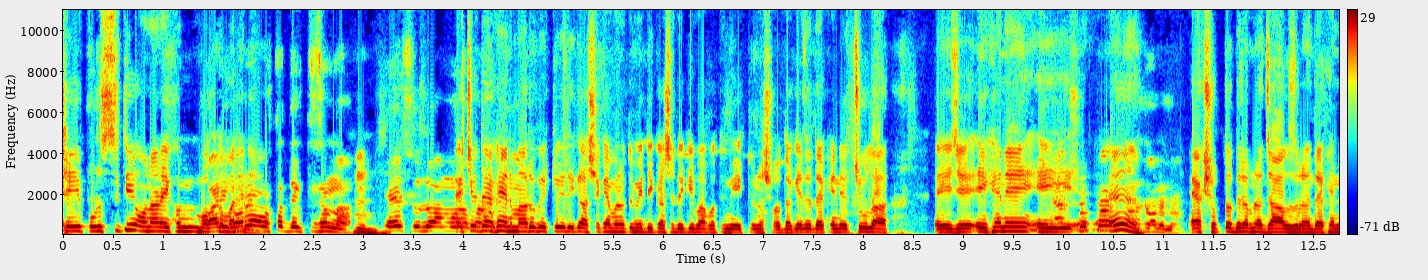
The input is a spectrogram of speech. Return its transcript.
সেই পরিস্থিতি ওনার এখন বর্তমানে অবস্থা দেখতেছেন না। এই চুলো আমার দেখেন মারুব একটু এদিকে আসে কেমন তুমি এদিকে আসে দেখি বাবা তুমি একটু না সদাকে যে দেখেন এই চুলা এই যে এখানে এই হ্যাঁ এক সপ্তাহ ধরে আপনার জাল জ্বলে দেখেন।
